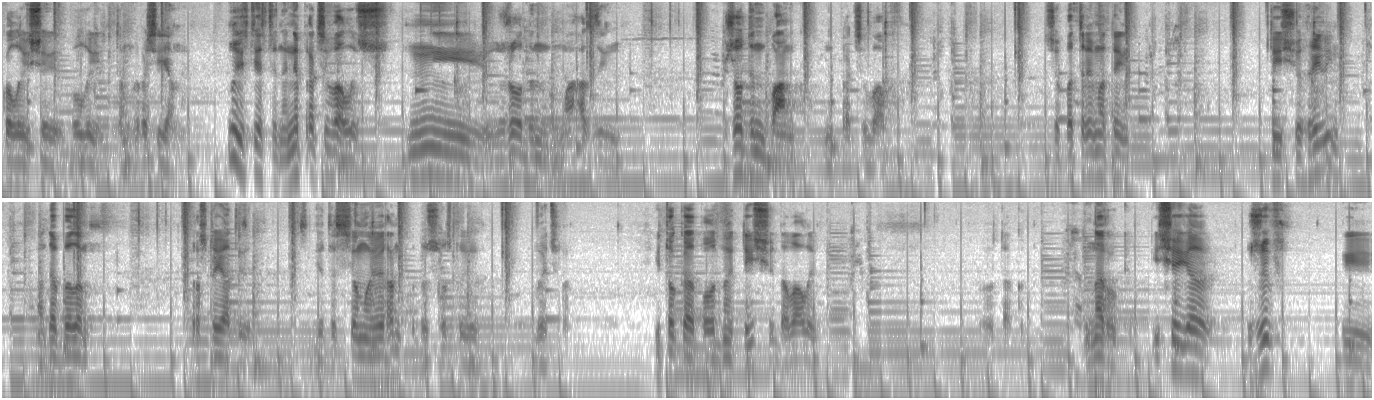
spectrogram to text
коли ще були там росіяни. Ну, звісно, не працювали ж ні жоден магазин, жоден банк не працював. Щоб отримати тисячу гривень, треба було простояти десь з 7 ранку до 6 вечора. І тільки по одній тисячі давали отак от, на руки. І ще я жив і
